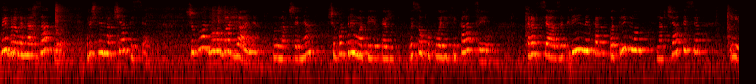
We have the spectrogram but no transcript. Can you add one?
вибрали наш заклад, прийшли навчатися, щоб у вас було бажання до навчання, щоб отримати, як кажуть, високу кваліфікацію кравця закрійника, потрібно навчатися і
